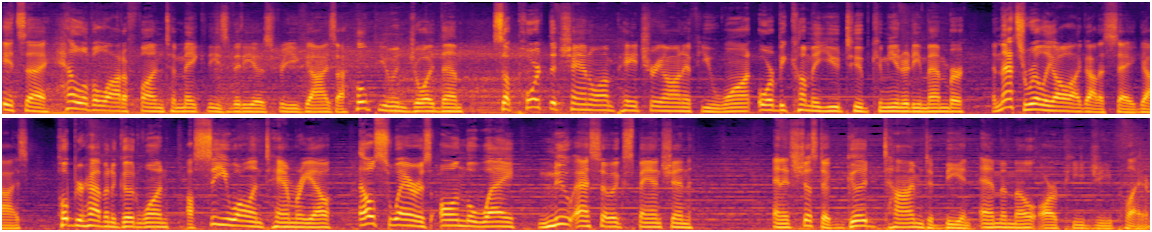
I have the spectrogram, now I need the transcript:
it's a hell of a lot of fun to make these videos for you guys. I hope you enjoyed them. Support the channel on Patreon if you want, or become a YouTube community member. And that's really all I gotta say, guys. Hope you're having a good one. I'll see you all in Tamriel. Elsweyr is on the way, new ESO expansion, and it's just a good time to be an MMORPG player.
